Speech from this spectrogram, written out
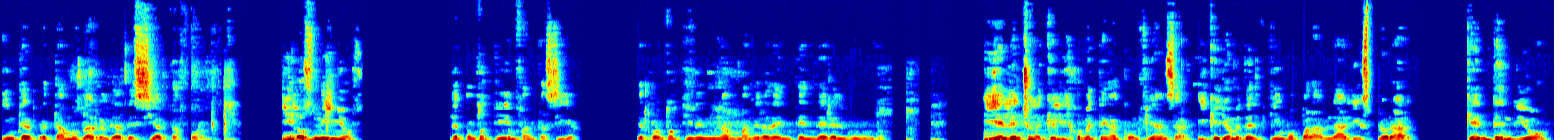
interpretamos la realidad de cierta forma. Y los niños de pronto tienen fantasía, de pronto tienen una manera de entender el mundo. Y el hecho de que el hijo me tenga confianza y que yo me dé el tiempo para hablar y explorar qué entendió,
